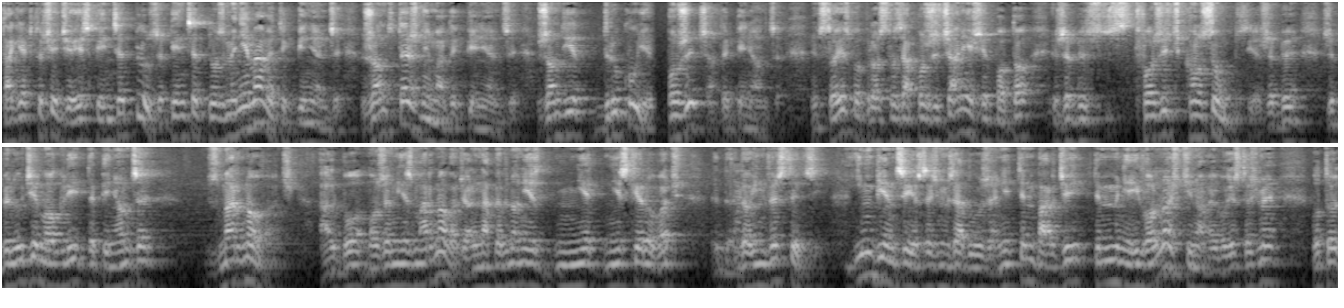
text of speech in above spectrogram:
Tak jak to się dzieje z 500, że 500 my nie mamy tych pieniędzy. Rząd też nie ma tych pieniędzy. Rząd je drukuje, pożycza te pieniądze. Więc to jest po prostu zapożyczanie się po to, żeby stworzyć konsumpcję, żeby, żeby ludzie mogli te pieniądze zmarnować. Albo może nie zmarnować, ale na pewno nie, nie, nie skierować do inwestycji. Im więcej jesteśmy zadłużeni, tym bardziej, tym mniej wolności mamy, bo jesteśmy, bo to,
